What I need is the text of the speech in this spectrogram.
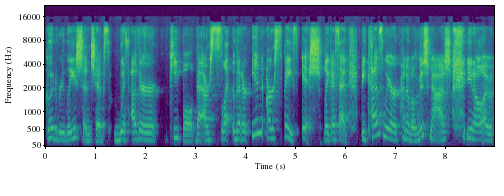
good relationships with other people that are sli- that are in our space ish like i said because we are kind of a mishmash you know of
